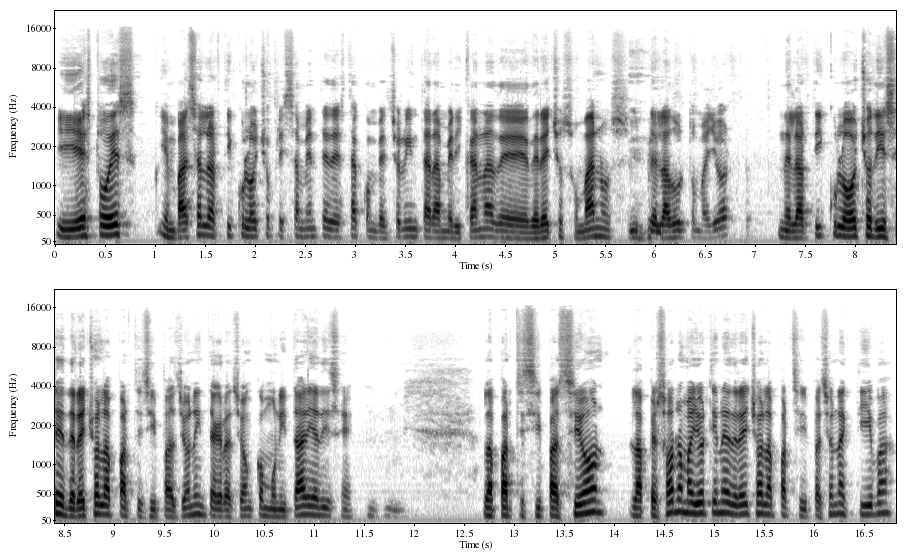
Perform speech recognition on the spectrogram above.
Y esto es en base al artículo 8 precisamente de esta Convención Interamericana de Derechos Humanos del Adulto Mayor. En el artículo 8 dice derecho a la participación e integración comunitaria, dice. La participación, la persona mayor tiene derecho a la participación activa,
